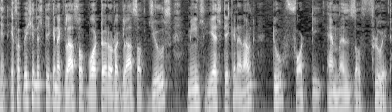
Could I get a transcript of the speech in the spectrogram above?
And if a patient has taken a glass of water or a glass of juice means he has taken around 240 ml of fluid.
